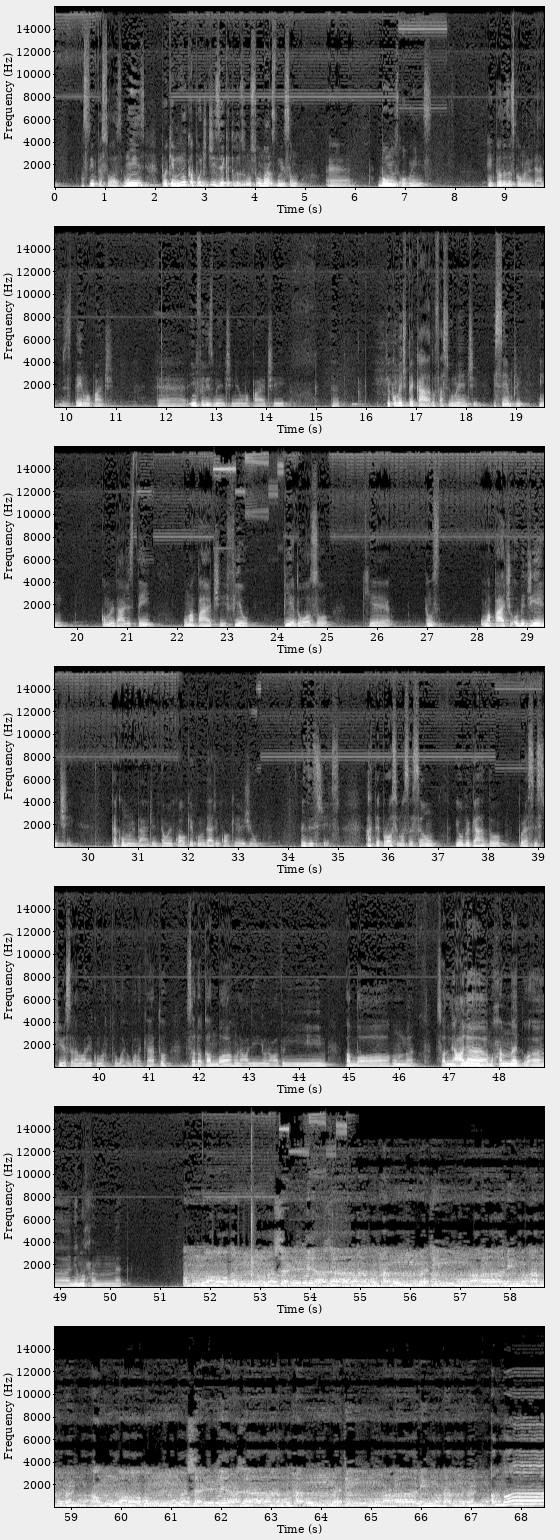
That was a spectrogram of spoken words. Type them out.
assim, pessoas ruins, porque nunca pude dizer que todos os muçulmanos também são é, bons ou ruins. Em todas as comunidades tem uma parte é, infelizmente, né, uma parte é, que comete pecado facilmente e sempre em comunidades tem uma parte fiel, piedoso, que é, um, uma parte obediente da comunidade. Então, em qualquer comunidade, em qualquer região, existe isso. Até a próxima sessão e obrigado por assistir. Assalamu alaikum wa rahmatullahi wa barakatuh. صدق الله العلي العظيم. اللهم صل على محمد وآل محمد. اللهم صل على محمد وآل محمد. اللهم صل على محمد وآل محمد. اللهم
